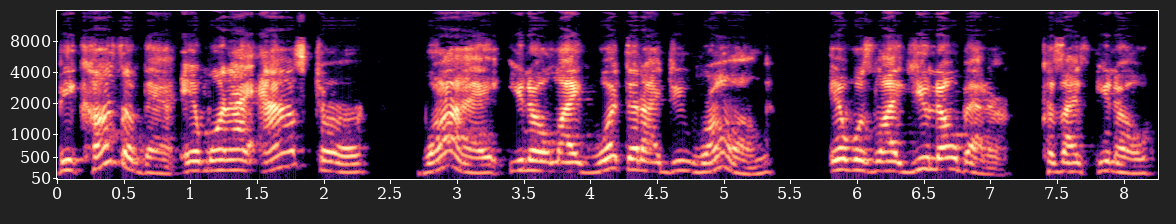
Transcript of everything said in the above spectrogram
because of that. And when I asked her why, you know, like what did I do wrong? It was like, you know better. Cause I, you know,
